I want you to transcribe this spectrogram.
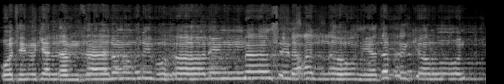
وتلك الأمثال نضربها للناس لعلهم يتفكرون.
